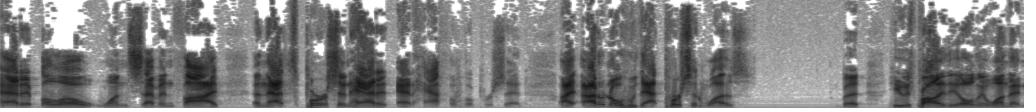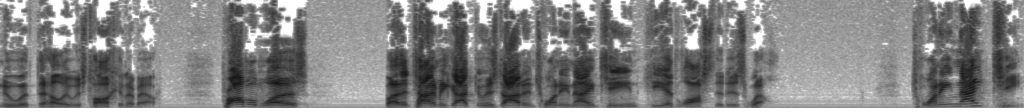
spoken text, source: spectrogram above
had it below 175, and that person had it at half of a percent. I, I don't know who that person was, but he was probably the only one that knew what the hell he was talking about. Problem was, by the time he got to his dot in 2019, he had lost it as well. 2019,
